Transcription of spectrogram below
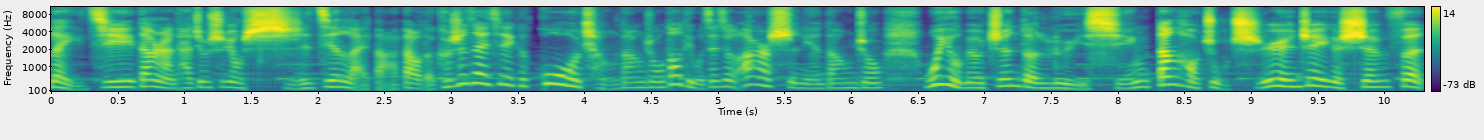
累积，当然它就是用时间来达到的。可是，在这个过程当中，到底我在这个二十年当中，我有没有真的履行当好主持人这个身份，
